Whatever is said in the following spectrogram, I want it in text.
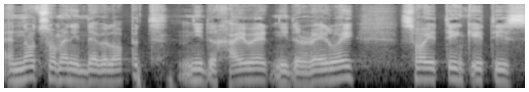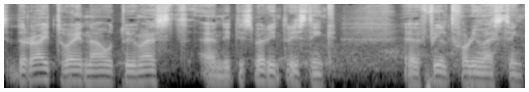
and not so many developed, neither highway, neither railway. So I think it is the right way now to invest, and it is very interesting uh, field for investing.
